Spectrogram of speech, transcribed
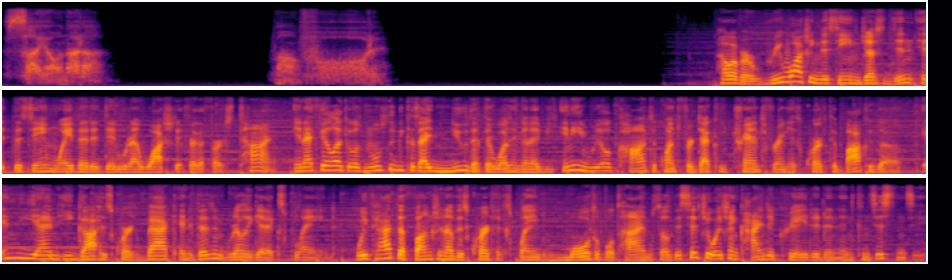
Sayonara, one for all. However, rewatching this scene just didn't hit the same way that it did when I watched it for the first time, and I feel like it was mostly because I knew that there wasn't going to be any real consequence for Deku transferring his quirk to Bakugo. In the end, he got his quirk back and it doesn't really get explained. We've had the function of this quirk explained multiple times, so this situation kinda created an inconsistency.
